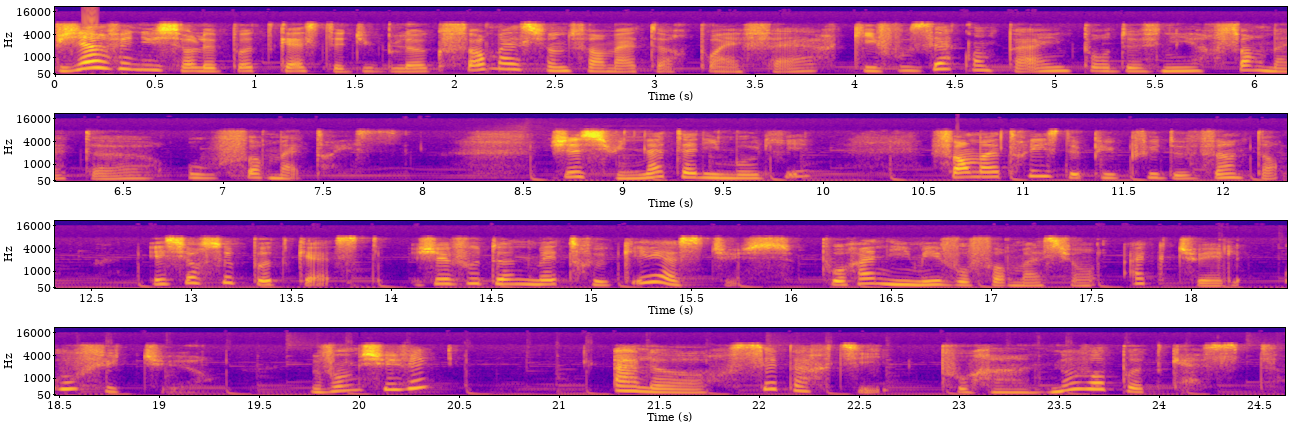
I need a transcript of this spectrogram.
Bienvenue sur le podcast du blog formationdeformateur.fr qui vous accompagne pour devenir formateur ou formatrice. Je suis Nathalie Mollier, formatrice depuis plus de 20 ans et sur ce podcast, je vous donne mes trucs et astuces pour animer vos formations actuelles ou futures. Vous me suivez? Alors, c'est parti pour un nouveau podcast.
